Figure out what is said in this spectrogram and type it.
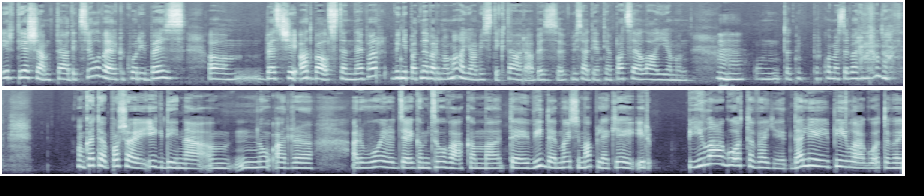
ir tiešām tādi cilvēki, kuri bez, um, bez šī atbalsta nevar, viņi pat nevar no mājām iztikt ārā bez visādiem tiem pacēlājiem, un, mm -hmm. un tad, nu, par ko mēs varam runāt? Un kā tev pašai ikdienā, um, nu, ar ar vojradzīgam cilvēkam te vidē mums apliek, ja ir pielāgota, vai ir daļēji pielāgota, vai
